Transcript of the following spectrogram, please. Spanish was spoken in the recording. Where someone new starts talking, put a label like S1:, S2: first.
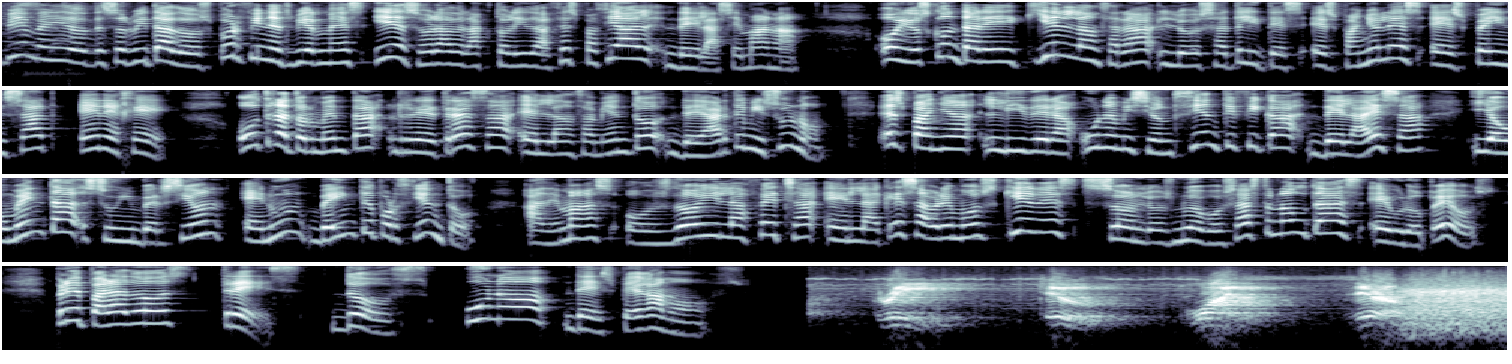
S1: Bienvenidos desorbitados, por fin es viernes y es hora de la actualidad espacial de la semana. Hoy os contaré quién lanzará los satélites españoles SpainSat NG. Otra tormenta retrasa el lanzamiento de Artemis 1. España lidera una misión científica de la ESA y aumenta su inversión en un 20%. Además, os doy la fecha en la que sabremos quiénes son los nuevos astronautas europeos. Preparados, 3, 2, 1, despegamos. 3, 2, 1, 0.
